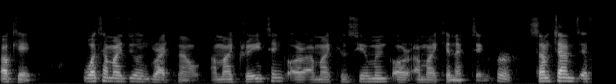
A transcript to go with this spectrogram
okay what am i doing right now? Am i creating or am i consuming or am i connecting? Huh. sometimes if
